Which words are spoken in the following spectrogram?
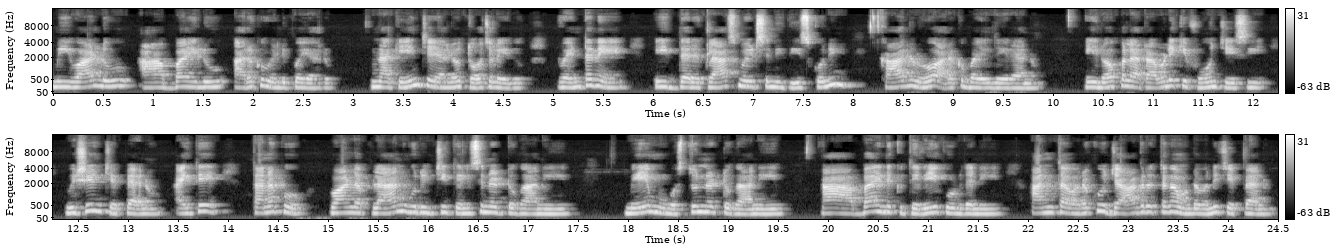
మీ వాళ్ళు ఆ అబ్బాయిలు అరకు వెళ్ళిపోయారు. నాకేం చేయాలో తోచలేదు. వెంటనే ఇద్దరు క్లాస్మేట్స్ని తీసుకొని కారులో అరకు బయలుదేరాను. ఈ లోపల రవళికి ఫోన్ చేసి విషయం చెప్పాను. అయితే తనకు వాళ్ళ ప్లాన్ గురించి తెలిసినట్టు కానీ మేము వస్తున్నట్టు కానీ ఆ అబ్బాయిలకు తెలియకూడదని అంతవరకు జాగ్రత్తగా ఉండవని చెప్పాను.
